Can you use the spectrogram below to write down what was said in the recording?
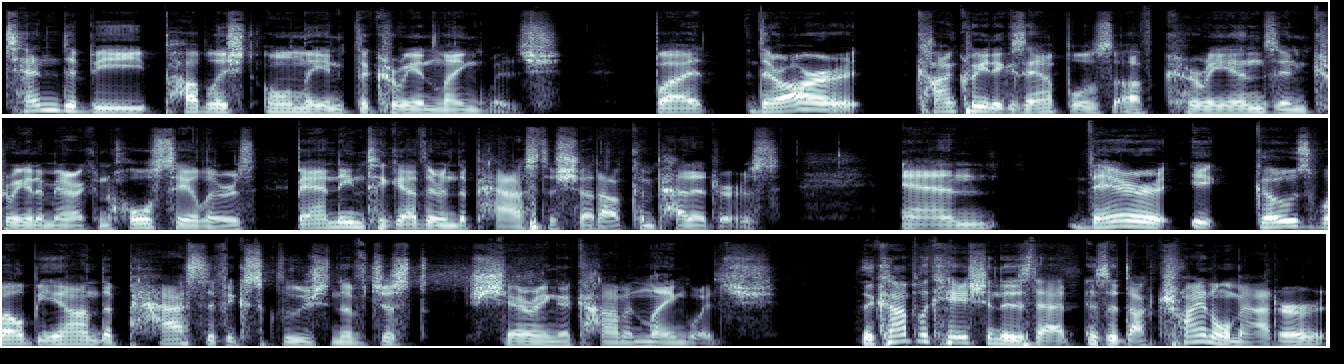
tend to be published only in the Korean language. But there are concrete examples of Koreans and Korean American wholesalers banding together in the past to shut out competitors. And there it goes well beyond the passive exclusion of just sharing a common language. The complication is that as a doctrinal matter,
